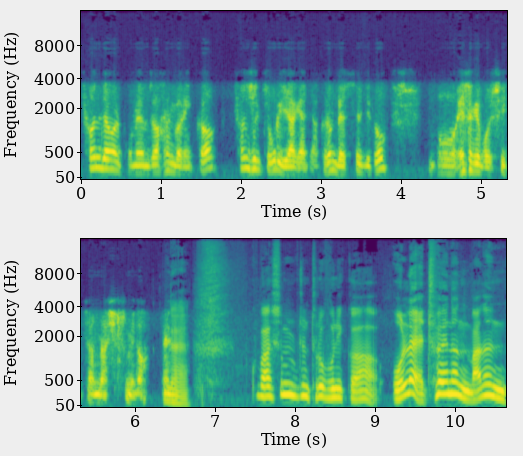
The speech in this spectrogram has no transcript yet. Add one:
현장을 보면서 하는 거니까 현실적으로 이야기하자 그런 메시지도 뭐 해석해 볼 수 있지 않나 싶습니다. 네. 네. 그 말씀 좀 들어보니까 원래 애초에는 많은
